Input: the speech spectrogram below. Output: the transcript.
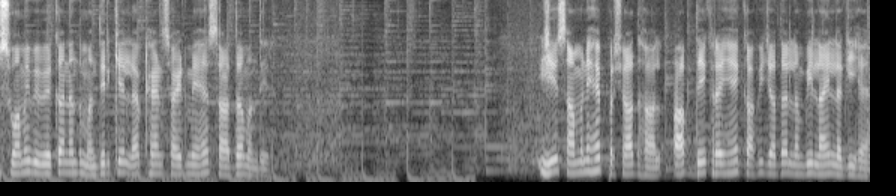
स्वामी विवेकानंद मंदिर के लेफ़्ट हैंड साइड में है शारदा मंदिर। ये सामने है प्रसाद हाल। आप देख रहे हैं काफ़ी ज़्यादा लंबी लाइन लगी है।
